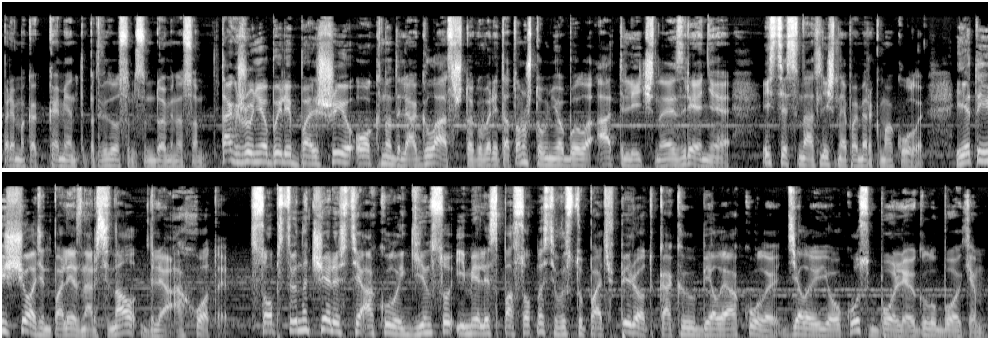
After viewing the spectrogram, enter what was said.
прямо как комменты под видосом с Индоминусом. Также у нее были большие окна для глаз, что говорит о том, что у нее было отличное зрение. Естественно, отличное по меркам акулы. И это еще один полезный арсенал для охоты. Собственно, челюсти акулы Гинсу имели способность выступать вперед, как и у белой акулы, делая ее укус более глубоким.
